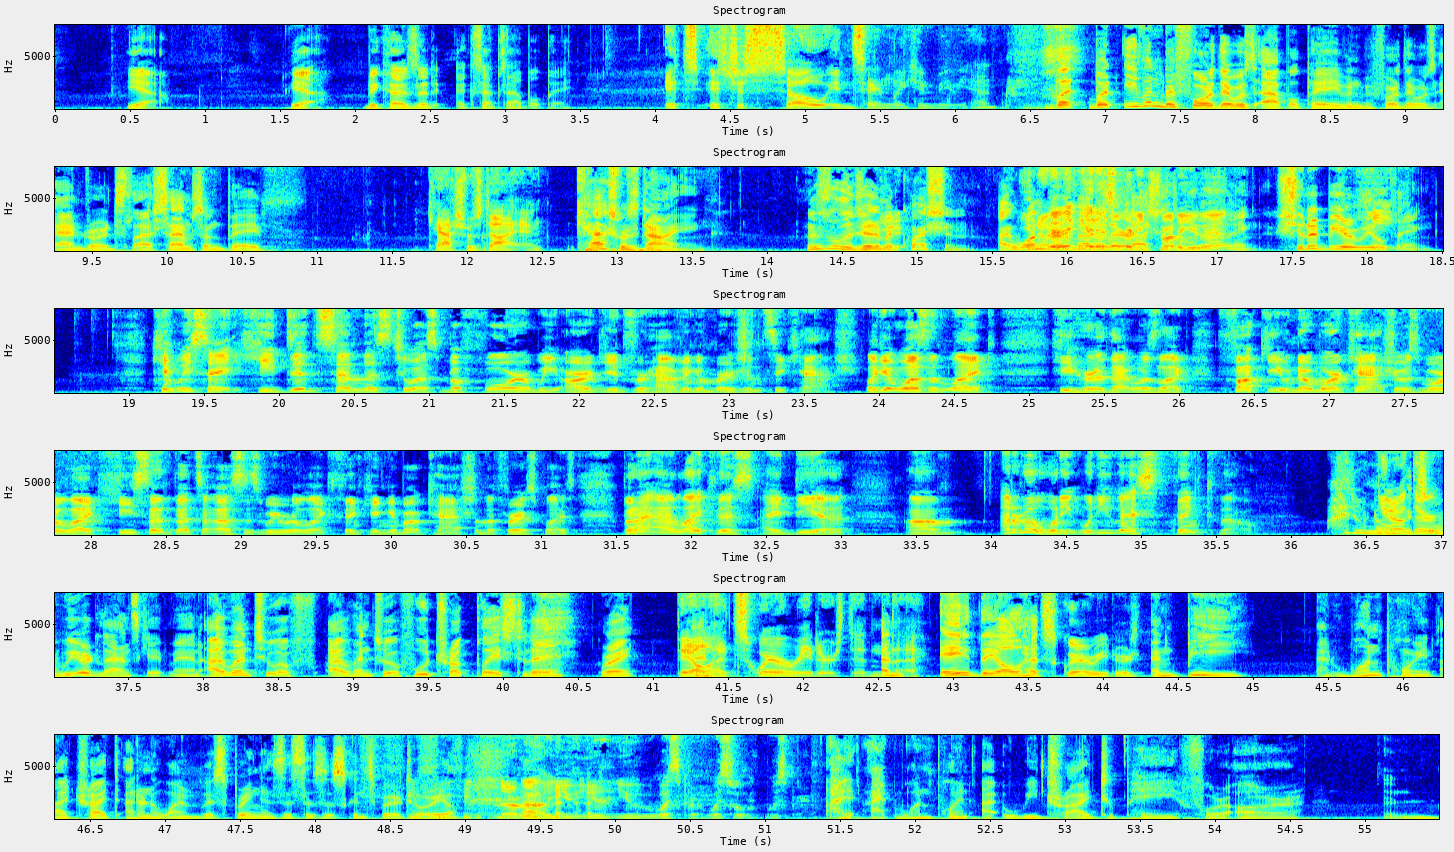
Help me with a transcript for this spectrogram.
yeah, yeah, because it accepts Apple Pay. It's it's just so insanely convenient. But but even before there was Apple Pay, even before there was Android slash Samsung Pay, Cash was dying. cash was dying. This is a legitimate You- question. I know, wonder I if it is pretty cash is a real that thing. Should it be a real he- thing? Can we say he did send this to us before we argued for having emergency cash? Like it wasn't like he heard that and was like "fuck you, no more cash." It was more like he sent that to us as we were like thinking about cash in the first place. But I, I like this idea. Um, I don't know. What do you, what do you guys think though? I don't know. know, it's a weird landscape, man. I went to a f- I went to a food truck place today, right? They all And- had square readers, didn't And they? A, they all had square readers, and B, at one point I tried. I don't know why I'm whispering, as this is conspiratorial. No, no, no. you, you you whisper, whisper, whisper. I at one point I, we tried to pay for our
